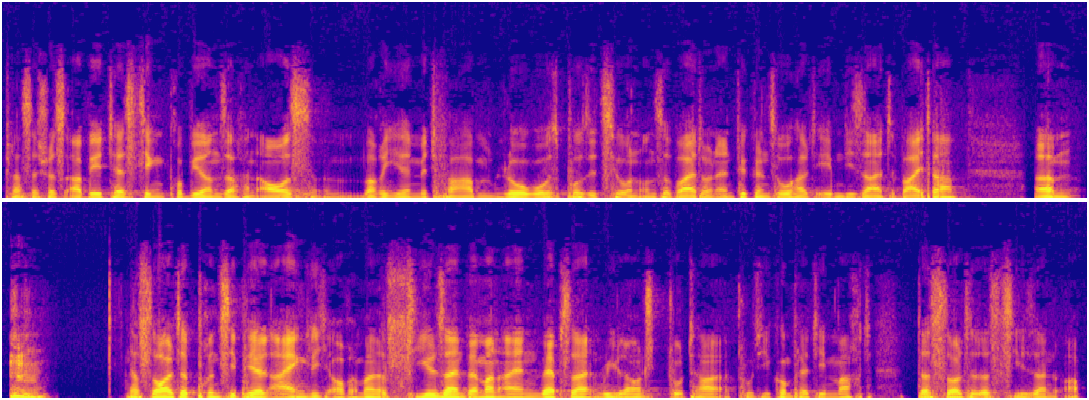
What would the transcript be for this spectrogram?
klassisches AB-Testing, probieren Sachen aus, variieren mit Farben, Logos, Positionen und so weiter und entwickeln so halt eben die Seite weiter. Ähm, das sollte prinzipiell eigentlich auch immer das Ziel sein, wenn man einen Webseiten-Relaunch total, tutti kompletti macht, das sollte das Ziel sein, ab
